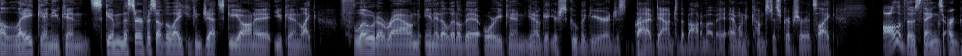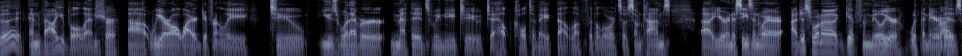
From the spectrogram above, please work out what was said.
a lake and you can skim the surface of the lake. You can jet ski on it. You can like float around in it a little bit, or you can, you know, get your scuba gear and just dive down to the bottom of it. And when it comes to scripture, it's like all of those things are good and valuable. And sure. uh, we are all wired differently to use whatever methods we need to to help cultivate that love for the Lord. So sometimes uh, you're in a season where I just want to get familiar with the narratives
